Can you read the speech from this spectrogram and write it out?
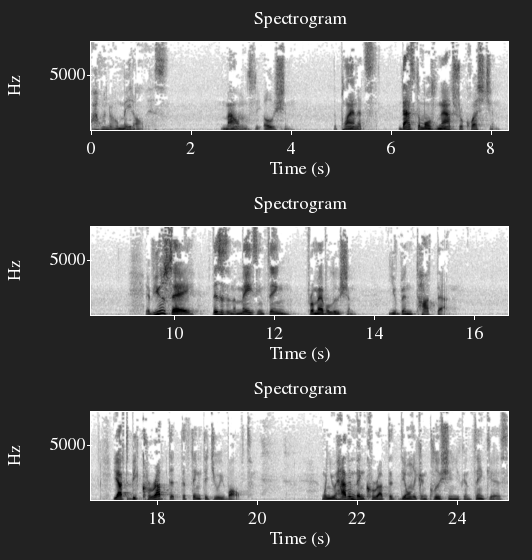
I wonder who made all this. Mountains, the ocean, the planets. That's the most natural question. If you say, this is an amazing thing from evolution, You've been taught that. You have to be corrupted to think that you evolved. When you haven't been corrupted, the only conclusion you can think is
